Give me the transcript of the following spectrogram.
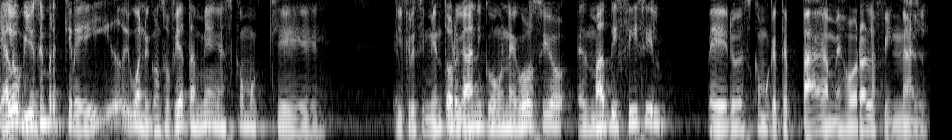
Y algo que yo siempre he creído, y bueno, y con Sofía también, es como que el crecimiento orgánico de un negocio es más difícil, pero es como que te paga mejor a la final.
